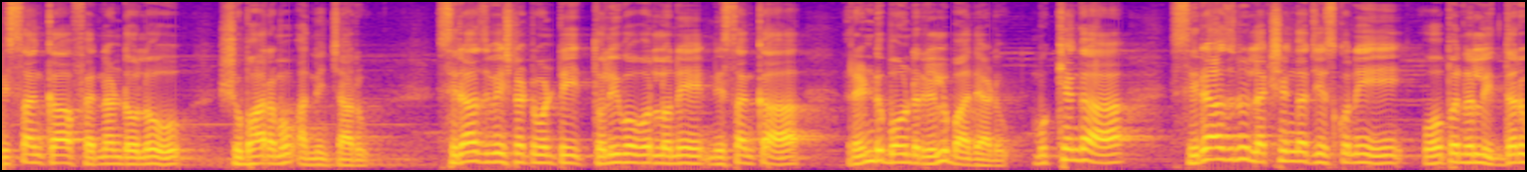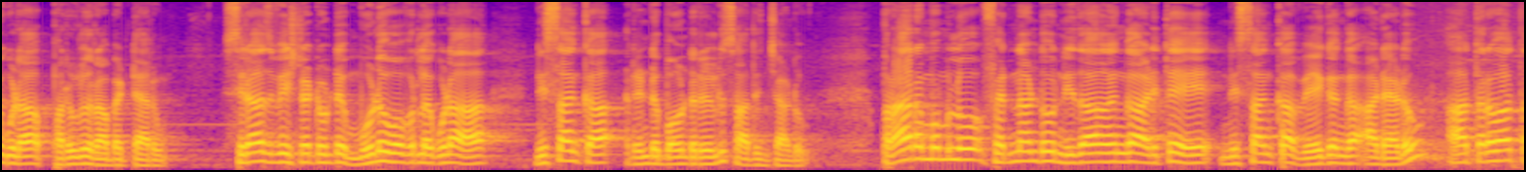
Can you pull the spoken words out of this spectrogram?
నిశాంక ఫెర్నాండోలో శుభారంభం అందించారు. సిరాజ్ వేసినటువంటి తొలి ఓవర్లోనే నిశాంక రెండు బౌండరీలు బాదాడు. ముఖ్యంగా సిరాజ్ను లక్ష్యంగా చేసుకుని ఓపెనర్లు ఇద్దరు కూడా పరుగులు రాబట్టారు. సిరాజ్ వేసినటువంటి మూడో ఓవర్లో కూడా నిశాంక రెండు బౌండరీలు సాధించాడు. ప్రారంభంలో ఫెర్నాండో నిదానంగా ఆడితే నిశాంక వేగంగా ఆడాడు. ఆ తర్వాత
